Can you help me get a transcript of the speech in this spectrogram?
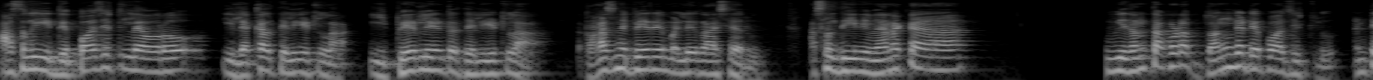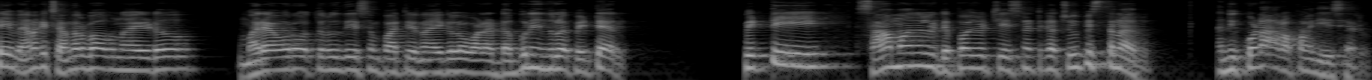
అసలు ఈ డిపాజిట్లు ఎవరో ఈ లెక్కలు తెలియట్లా ఈ పేర్లు ఏంటో తెలియట్లా రాసిన పేరే మళ్ళీ రాశారు. అసలు దీని వెనక ఇదంతా కూడా దొంగ డిపాజిట్లు. అంటే వెనక చంద్రబాబు నాయుడు మరెవరో తెలుగుదేశం పార్టీ నాయకులు వాళ్ళ డబ్బుని ఇందులో పెట్టారు. పెట్టి సామాన్యులు డిపాజిట్ చేసినట్టుగా చూపిస్తున్నారు. అని కూడా ఆరోపణలు చేశారు.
